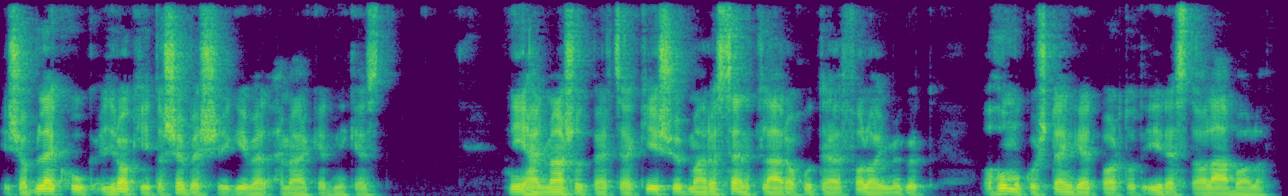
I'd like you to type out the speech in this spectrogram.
és a Black Hawk egy rakéta sebességével emelkedni kezd. Néhány másodperccel később már a Szent Clara Hotel falai mögött a homokos tengerpartot érezte a lába alatt.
